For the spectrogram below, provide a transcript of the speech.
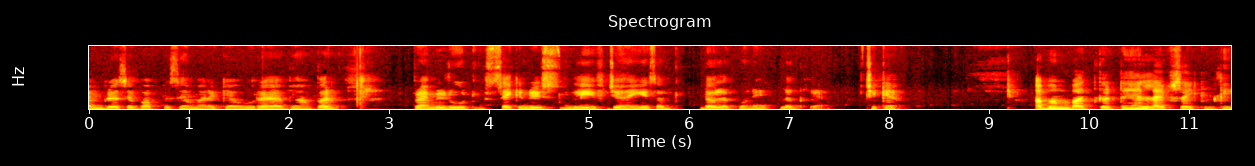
एम्ब्रियो से वापस से हमारा क्या हो रहा है, अब यहाँ पर प्राइमरी रूट सेकेंडरी लीफ जो है, ये सब डेवलप होने लग हैं ठीक है? अब हम बात करते हैं लाइफ साइकिल की।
